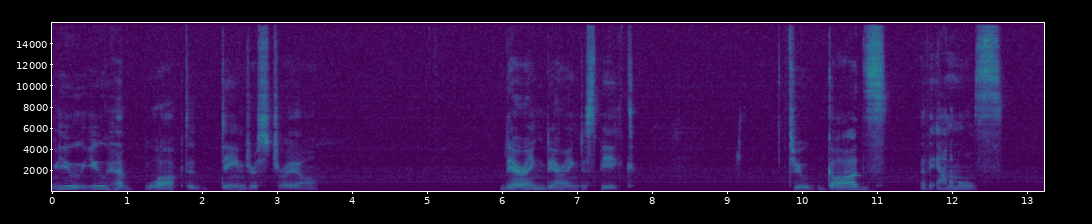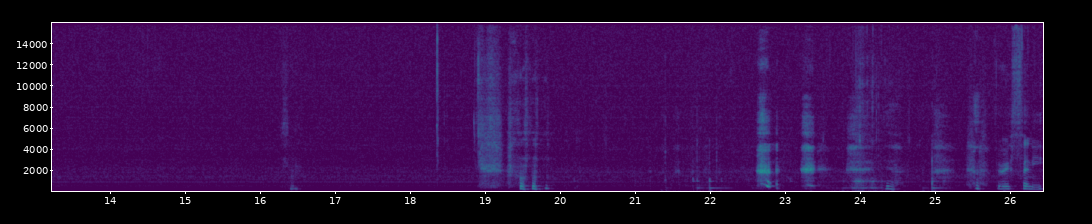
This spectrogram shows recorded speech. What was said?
You, you have walked a dangerous trail. Daring, daring to speak through gods of animals. yeah, very funny.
